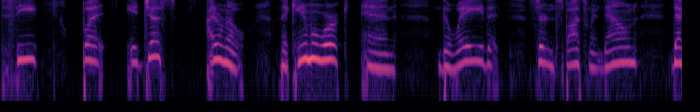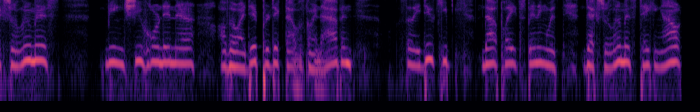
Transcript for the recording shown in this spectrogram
to see. But it just, I don't know, the camera work and the way that certain spots went down, Dexter Lumis being shoehorned in there, although I did predict that was going to happen. So they do keep that plate spinning with Dexter Lumis taking out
